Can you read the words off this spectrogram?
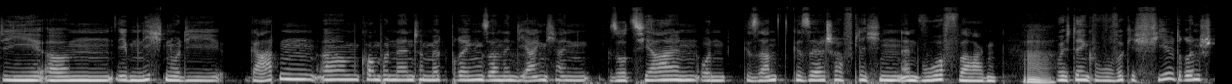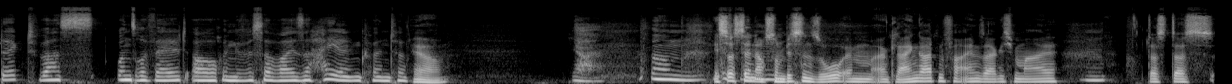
die ähm, eben nicht nur die Gartenkomponente ähm, mitbringen, sondern die eigentlich einen sozialen und gesamtgesellschaftlichen Entwurf wagen. Wo ich denke, wo wirklich viel drin steckt, was unsere Welt auch in gewisser Weise heilen könnte. Ja. Ja. Ähm, Ist das denn auch so ein bisschen so im äh, Kleingartenverein, sage ich mal, dass das,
